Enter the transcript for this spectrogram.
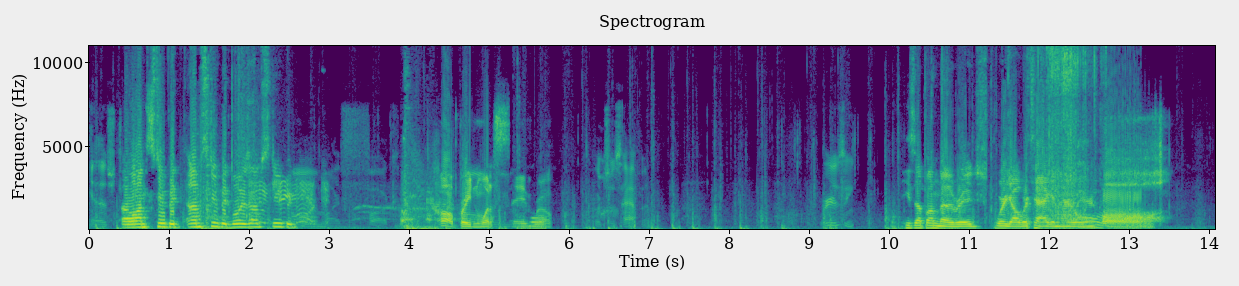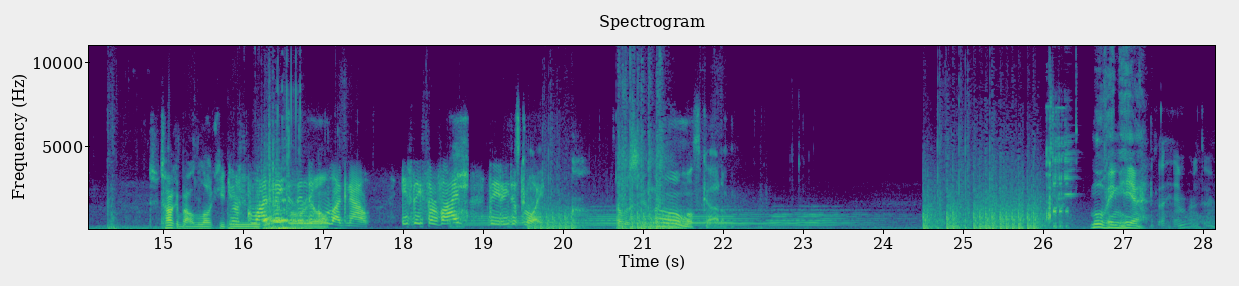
that's. Oh, I'm stupid. I'm stupid, boys. I'm stupid. My fuck. Oh, Braden, what a save, bro. What just happened? Where is he? He's up on the ridge where y'all were tagging earlier. Oh, oh. Talk about lucky Your dude. squad mate is for in the real. gulag now. If they survive, they redeploy. I was in almost got him. Moving here. Is that him right there?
